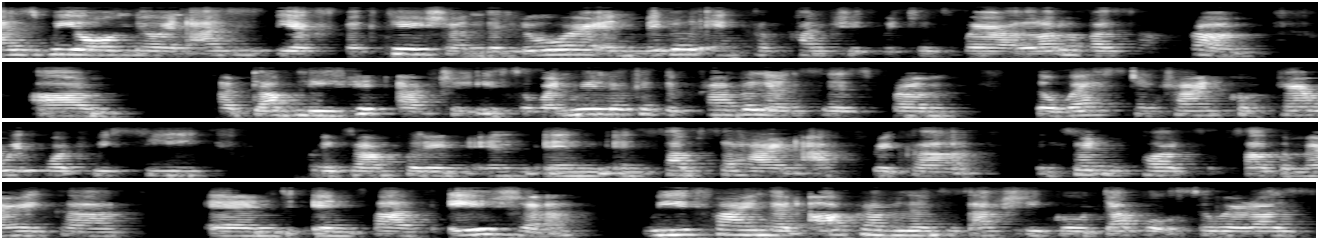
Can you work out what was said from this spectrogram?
as we all know, and as is the expectation, the lower and middle income countries, which is where a lot of us are from, um, are doubly hit actually. So when we look at the prevalences from the West and try and compare with what we see, for example, in, in, in, in sub-Saharan Africa, in certain parts of South America, and in South Asia, we find that our prevalences actually go double. So whereas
